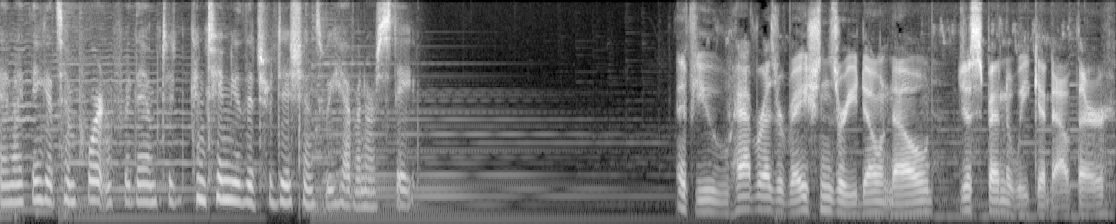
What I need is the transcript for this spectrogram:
and I think it's important for them to continue the traditions we have in our state. If you have reservations or you don't know, just spend a weekend out there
